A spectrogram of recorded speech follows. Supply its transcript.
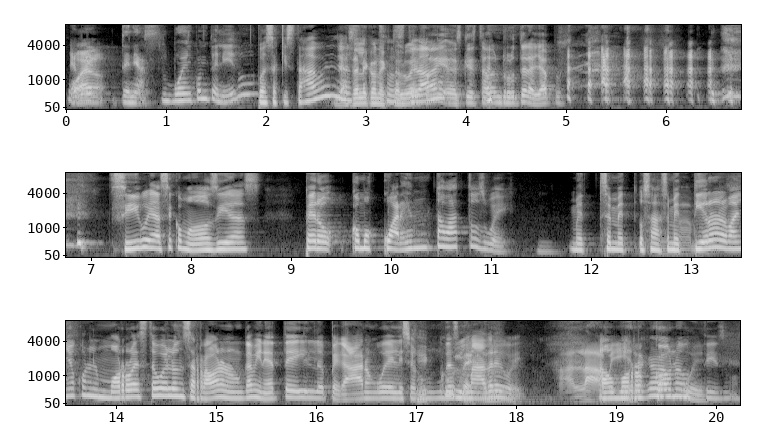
Bueno. ¿Tenías buen contenido? Pues aquí está, güey. Ya se le conectó el Estoy wifi. Es que estaba en router allá, pues. Sí, güey, hace como dos días. Pero como 40 vatos, güey. Me- se met- o sea, se metieron al baño con el morro este, güey. Lo encerraron en un gabinete y le pegaron, güey. Le hicieron un desmadre, güey. A la A un morro verga, con güey. autismo.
